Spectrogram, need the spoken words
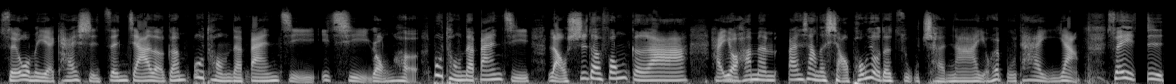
所以我们也开始增加了跟不同的班级一起。融合不同的班级老师的风格啊，还有他们班上的小朋友的组成啊，也会不太一样。所以是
